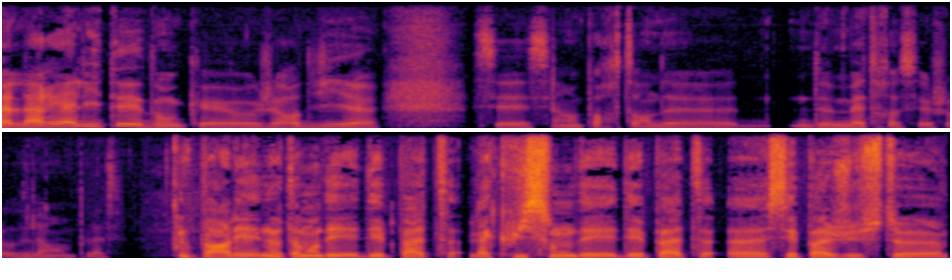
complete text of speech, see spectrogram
la, réalité. Donc euh, aujourd'hui, euh, c'est important de, mettre ces choses-là en place. Vous parliez notamment des, pâtes. La cuisson des, pâtes, euh, c'est pas juste euh,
